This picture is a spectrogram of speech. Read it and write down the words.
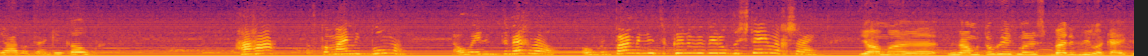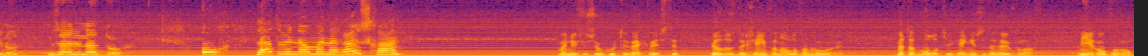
Ja, dat denk ik ook. Haha, dat kan mij niet bommen. Nou weet ik de weg wel. Over een paar minuten kunnen we weer op de steenweg zijn. Ja, maar eh, nu gaan we toch eerst maar eens bij de villa kijken hoor. We zijn er nou toch. Laten we nou maar naar huis gaan. Maar nu ze zo goed de weg wisten, wilden ze er geen van allen van horen. Met een holletje gingen ze de heuvel af, Nero voorop.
